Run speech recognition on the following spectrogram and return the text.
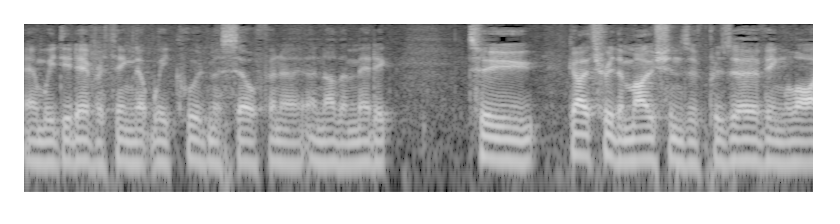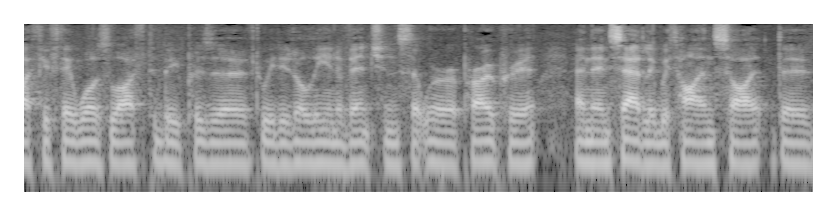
and we did everything that we could, myself and a, another medic, to go through the motions of preserving life if there was life to be preserved. We did all the interventions that were appropriate, and then sadly, with hindsight, the,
